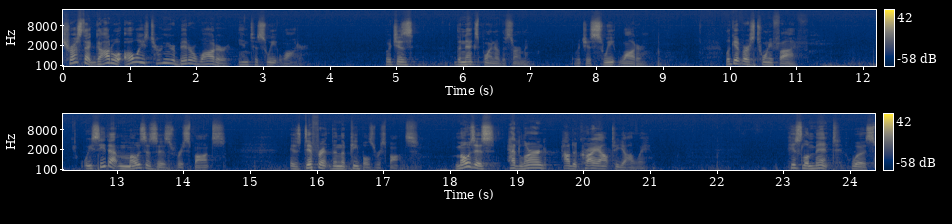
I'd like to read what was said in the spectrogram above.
Trust that God will always turn your bitter water into sweet water, which is the next point of the sermon, which is sweet water. Look at verse 25. We see that Moses' response is different than the people's response. Moses had learned how to cry out to Yahweh. His lament was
